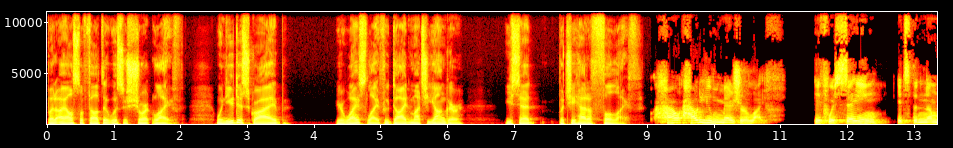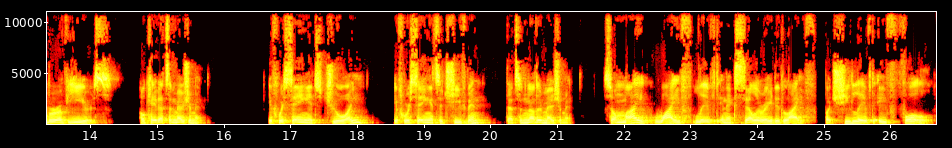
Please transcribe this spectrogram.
But I also felt it was a short life. When you describe your wife's life, who died much younger, you said, but she had a full life. How, how do you measure life? If we're saying it's the number of years. Okay, that's a measurement. If we're saying it's joy, if we're saying it's achievement, that's another measurement. So my wife lived an accelerated life, but she lived a full,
